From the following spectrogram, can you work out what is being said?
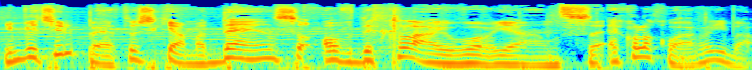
Invece il pezzo si chiama Dance of the Clivorians eccola qua arriva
